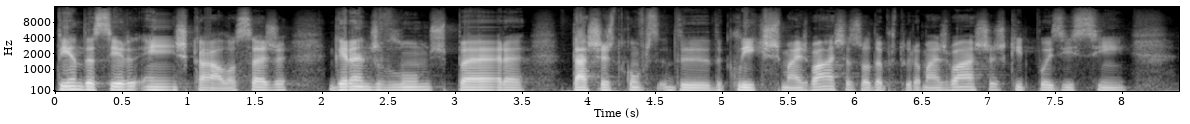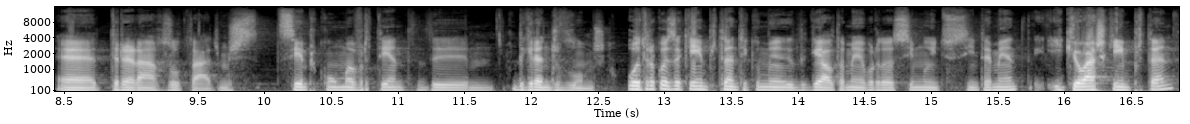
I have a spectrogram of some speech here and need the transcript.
tende a ser em escala, ou seja, grandes volumes para taxas de, de, de, cliques mais baixas ou de abertura mais baixas, que depois isso sim uh, trará resultados, mas sempre com uma vertente de, de, grandes volumes. Outra coisa que é importante e que o Miguel também abordou assim muito sucintamente e que eu acho que é importante,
